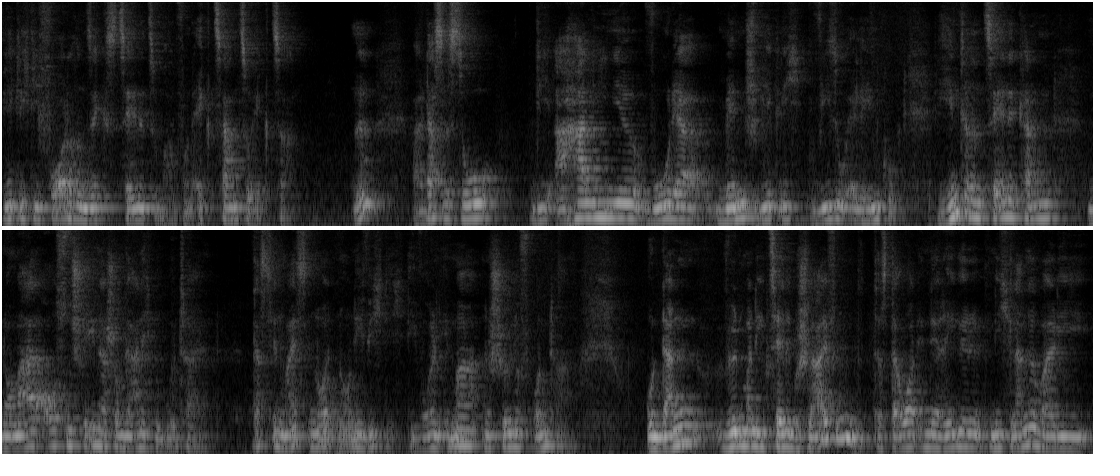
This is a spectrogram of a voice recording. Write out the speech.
wirklich die vorderen sechs Zähne zu machen, von Eckzahn zu Eckzahn. Ne? Weil das ist so die Aha-Linie, wo der Mensch wirklich visuell hinguckt. Die hinteren Zähne kann normal Außenstehender schon gar nicht beurteilen. Das ist den meisten Leuten auch nicht wichtig. Die wollen immer eine schöne Front haben. Und dann würde man die Zähne beschleifen. Das dauert in der Regel nicht lange, weil die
